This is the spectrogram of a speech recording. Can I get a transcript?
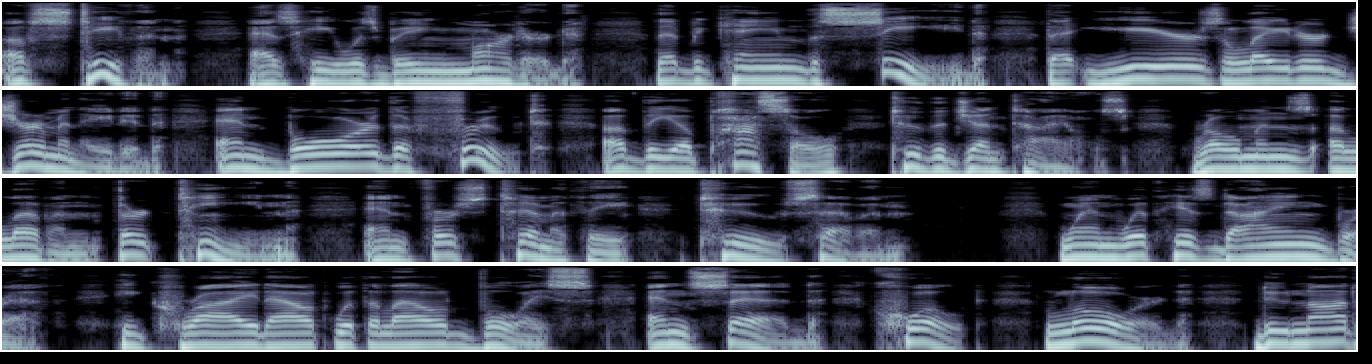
of Stephen as he was being martyred that became the seed that years later germinated and bore the fruit of the apostle to the Gentiles. Romans 11:13 and 1 Timothy 2:7. When with his dying breath he cried out with a loud voice and said, quote, Lord, do not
